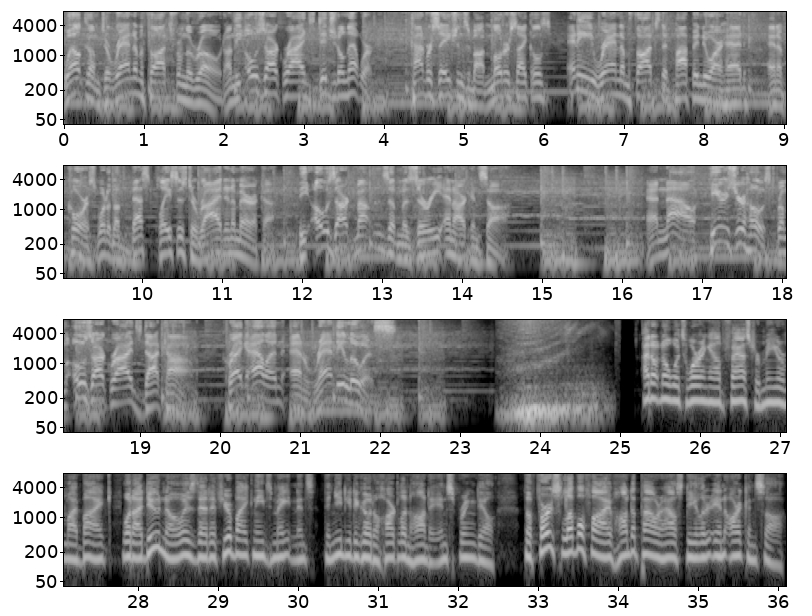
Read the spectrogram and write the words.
Welcome to Random Thoughts from the Road on the Ozark Rides digital network. Conversations about motorcycles, any random thoughts that pop into our head, and of course, one of the best places to ride in America the Ozark Mountains of Missouri and Arkansas. And now, here's your host from OzarkRides.com, Craig Allen and Randy Lewis. I don't know what's wearing out faster, me or my bike. What I do know is that if your bike needs maintenance, then you need to go to Heartland Honda in Springdale, the first level 5 Honda Powerhouse dealer in Arkansas.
